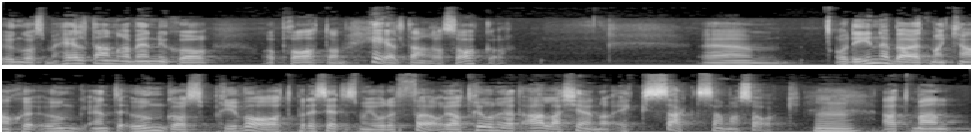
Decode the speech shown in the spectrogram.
umgås med helt andra människor och pratar om helt andra saker. Ehm, och det innebär att man kanske inte umgås privat på det sättet som man gjorde förr. Jag tror nog att alla känner exakt samma sak. Att man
